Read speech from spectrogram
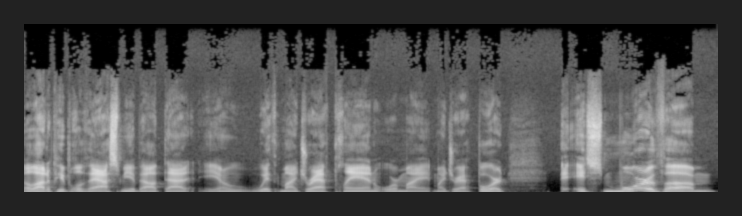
A lot of people have asked me about that you know with my draft plan or my my draft board. It's more of um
